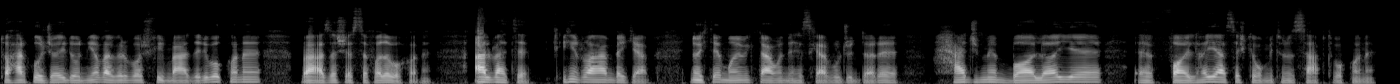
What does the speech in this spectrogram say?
تا هر کجای دنیا و بره باش فیلم برداری بکنه و ازش استفاده بکنه. البته این رو هم بگم. نکته مهمی که در مورد حسگر وجود داره حجم بالای فایل هایی هستش که اون می‌تونه ثبت بکنه.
